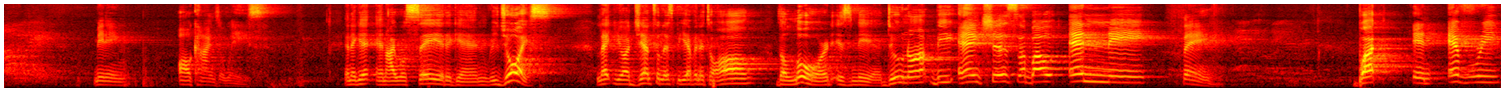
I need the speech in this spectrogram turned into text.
always. Meaning all kinds of ways. And again, and I will say it again rejoice. Let your gentleness be evident to all. The Lord is near. Do not be anxious about anything thing. But in every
